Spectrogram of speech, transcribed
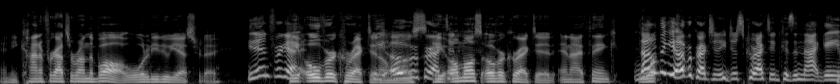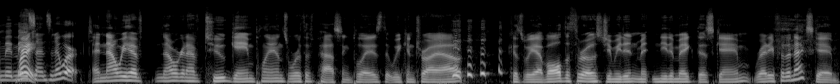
and he kind of forgot to run the ball. What did he do yesterday? He didn't forget. He overcorrected He almost. He almost overcorrected, and I think. I don't think he overcorrected. He just corrected because in that game it made Right. sense and it worked. And now we have now we're gonna have two game plans worth of passing plays that we can try out because we have all the throws Jimmy didn't ma- need to make this game ready for the next game.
